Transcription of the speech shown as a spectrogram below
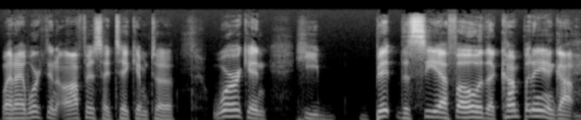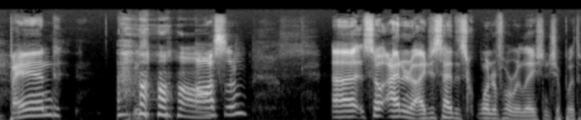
When I worked in office, I'd take him to work, and he bit the CFO of the company and got banned. Awesome. Uh, so I don't know. I just had this wonderful relationship with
